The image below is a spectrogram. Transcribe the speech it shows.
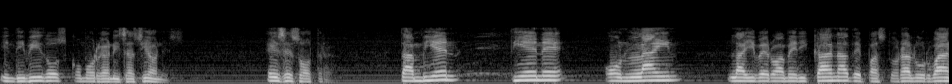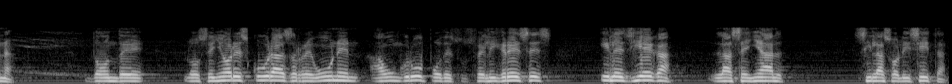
individuos como organizaciones. Esa es otra. También tiene online la Iberoamericana de Pastoral Urbana, donde los señores curas reúnen a un grupo de sus feligreses y les llega la señal si la solicitan.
